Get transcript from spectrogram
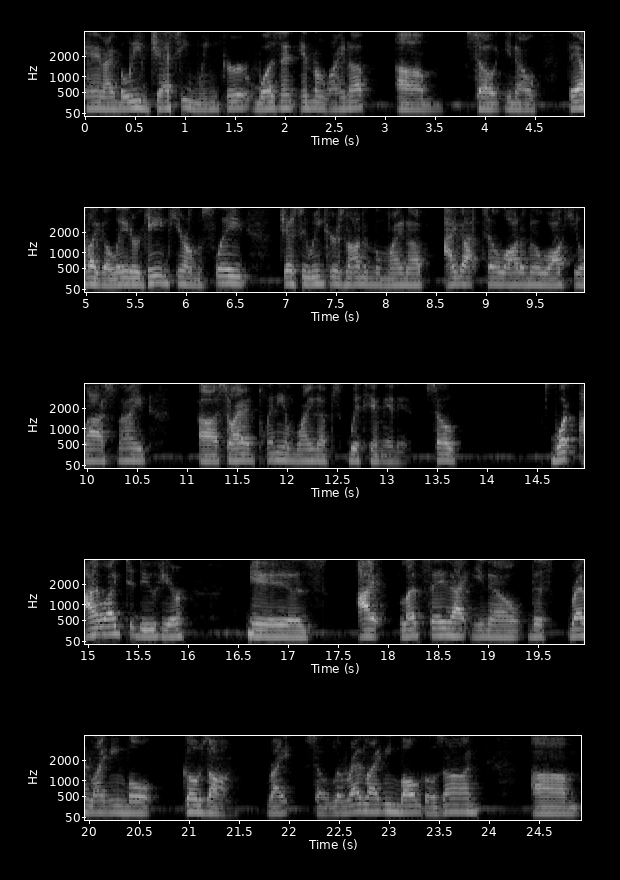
and I believe Jesse Winker wasn't in the lineup. Um, so you know they have like a later game here on the slate. Jesse Winker's not in the lineup. I got to a lot of Milwaukee last night. Uh, so I had plenty of lineups with him in it. So what I like to do here is I let's say that you know this red lightning bolt goes on, right? So the red lightning bolt goes on. Um,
